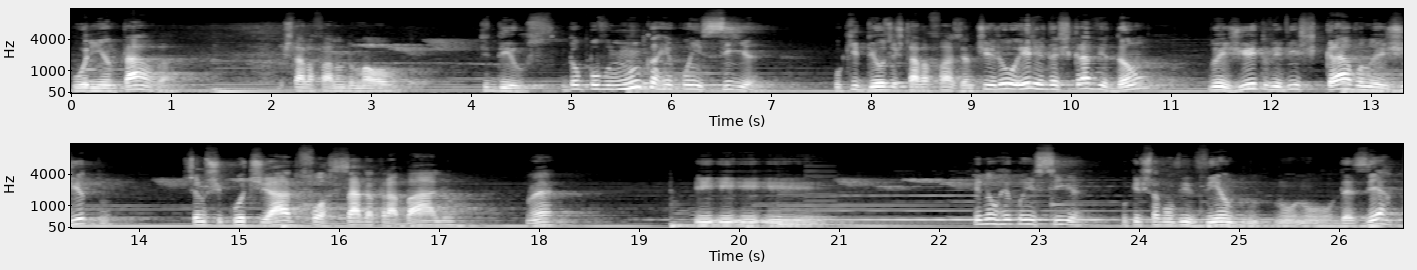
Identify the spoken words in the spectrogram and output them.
orientava, estava falando mal de Deus. Então o povo nunca reconhecia o que Deus estava fazendo. Tirou eles da escravidão do Egito, vivia escravo no Egito, sendo chicoteado, forçado a trabalho, é? E, e, e, e, e não reconhecia o que eles estavam vivendo no, no deserto,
